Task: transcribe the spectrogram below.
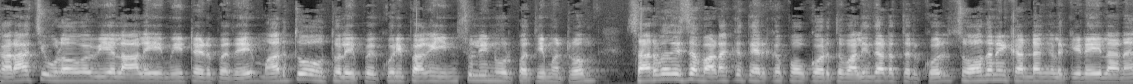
கராச்சி உலோகவியல் ஆலையை மீட்டெடுப்பது மருத்துவ ஒத்துழைப்பு குறிப்பாக இன்சுலின் உற்பத்தி மற்றும் சர்வதேச வடக்கு தெற்கு போக்குவரத்து வழித்தடத்திற்குள் சோதனை கண்டங்களுக்கு இடையிலான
